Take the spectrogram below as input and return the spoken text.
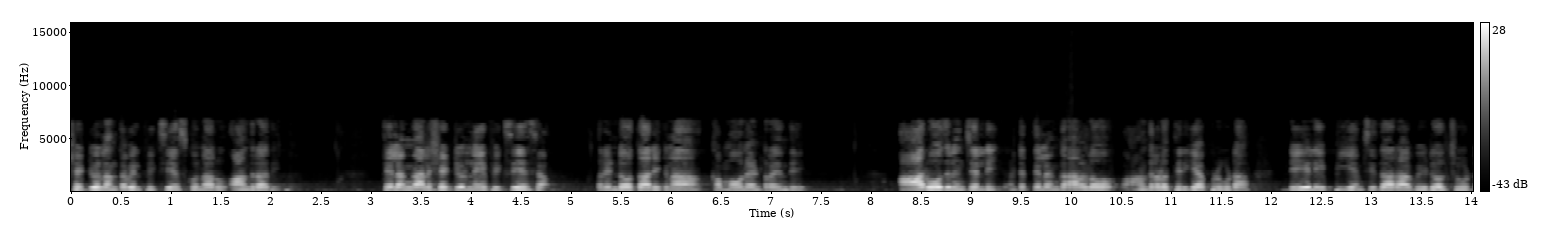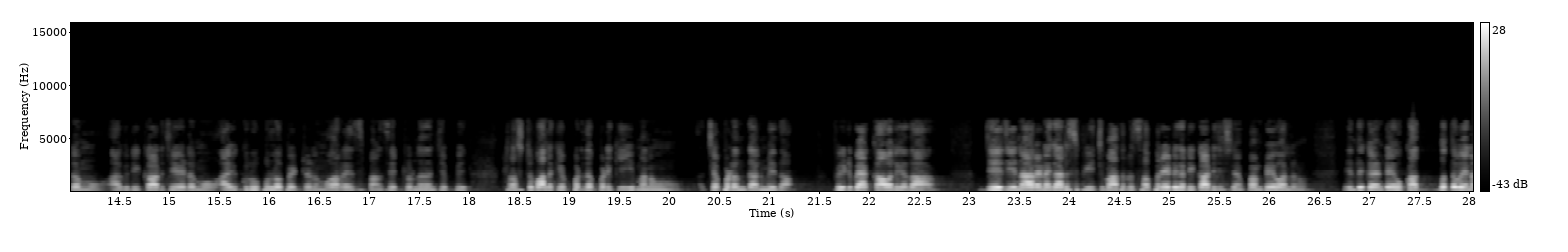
షెడ్యూల్ అంతా వీళ్ళు ఫిక్స్ చేసుకున్నారు ఆంధ్రాది. తెలంగాణ షెడ్యూల్ నేను ఫిక్స్ చేశా. రెండవ తారీఖున ఖమ్మంలో ఎంటర్ అయింది. ఆ రోజు నుంచి వెళ్ళి అంటే తెలంగాణలో ఆంధ్రాలో తిరిగేప్పుడు కూడా డైలీ పిఎంసీ ద్వారా వీడియోలు చూడడము అవి రికార్డ్ చేయడము అవి గ్రూపుల్లో పెట్టడము ఆ రెస్పాన్స్ ఎట్లున్నదని చెప్పి ట్రస్ట్ వాళ్ళకి ఎప్పటిదప్పటికీ మనం చెప్పడం దాని మీద. ఫీడ్బ్యాక్ కావాలి కదా. జేజీ నారాయణ గారి స్పీచ్ మాత్రం సపరేట్గా రికార్డ్ చేసి పంపేవాళ్ళను. ఎందుకంటే ఒక అద్భుతమైన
